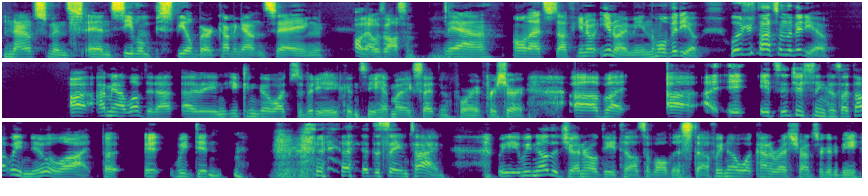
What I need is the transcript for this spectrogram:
announcements and Steven Spielberg coming out and saying, Oh, that was awesome. yeah, all that stuff. You know, you know what I mean. The whole video. What was your thoughts on the video? I, I mean, I loved it. I, I mean, you can go watch the video. You can see have my excitement for it for sure. Uh, but uh, it, it's interesting because I thought we knew a lot, but it we didn't. At the same time, we we know the general details of all this stuff. We know what kind of restaurants are going to be.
